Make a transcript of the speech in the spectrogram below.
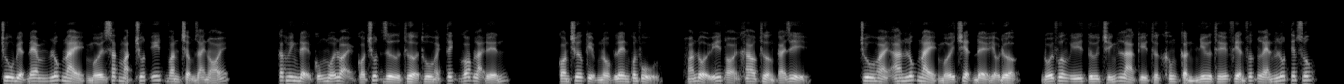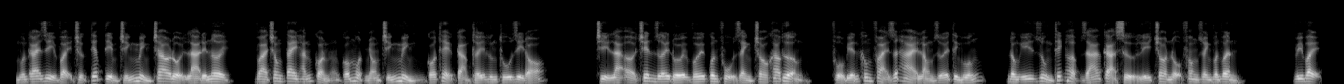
Chu biệt đem lúc này mới sắc mặt chút ít văn trầm dai nói, các huynh đệ cũng mỗi loại có chút dư thừa thu hoạch tích góp lại đến. Còn chưa kịp nộp lên quân phủ, hoán đổi ít ỏi khao thưởng cái gì? Chu hoài an lúc này mới triệt để hiểu được, đối phương ý tứ chính là kỳ thực không cần như thế phiền phức lén lút tiếp xúc, muốn cái gì vậy trực tiếp tìm chính mình trao đổi là đến nơi, và trong tay hắn còn có một nhóm chính mình có thể cảm thấy hứng thú gì đó. Chỉ là ở trên dưới đối với quân phủ dành cho khao thưởng, phổ biến không phải rất hài lòng dưới tình huống, đồng ý dùng thích hợp giá cả xử lý cho nộ phong doanh vân vân. Vì vậy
